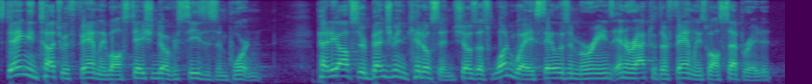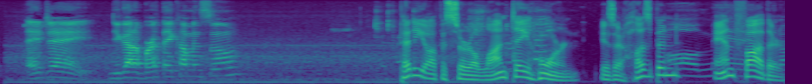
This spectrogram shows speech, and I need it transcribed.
Staying in touch with family while stationed overseas is important. Petty Officer Benjamin Kittleson shows us one way sailors and Marines interact with their families while separated. AJ, you got a birthday coming soon? Petty Officer Alante Horn is a husband and father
